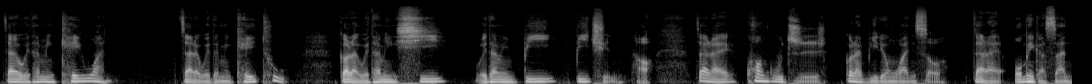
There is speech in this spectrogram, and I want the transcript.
再来维他命 K one，再来维他命 K two，过来维他命 C，维他命 B B 群，好，再来矿物质，过来 B 龙丸手，再来 Omega 三，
